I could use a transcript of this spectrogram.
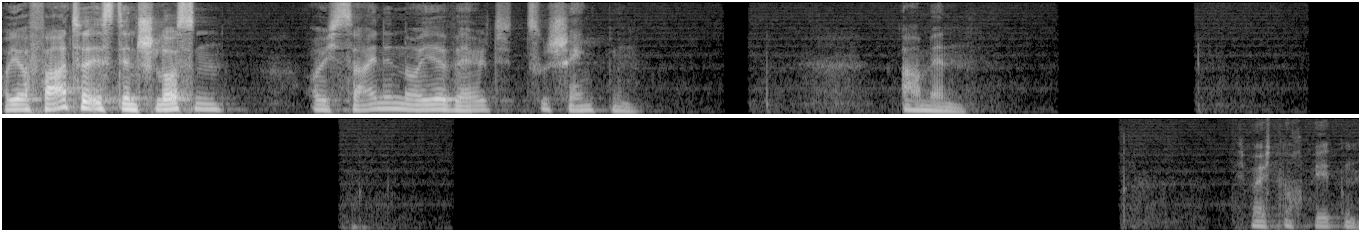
Euer Vater ist entschlossen, euch seine neue Welt zu schenken. Amen. Möchte noch beten.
